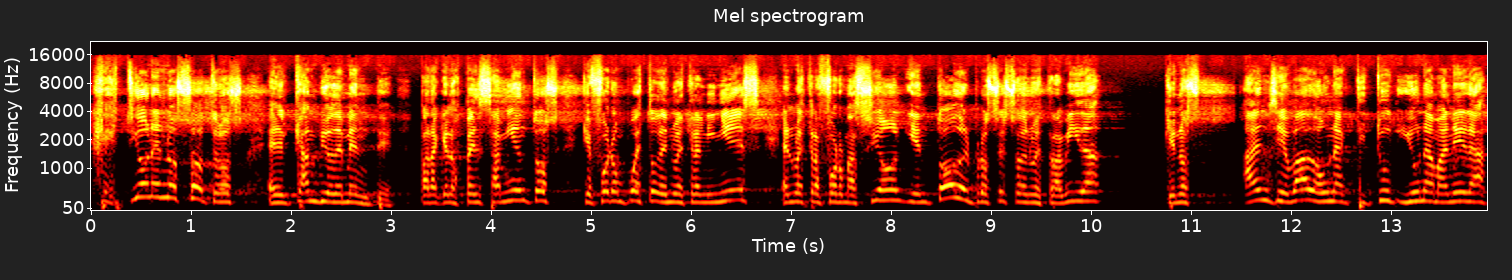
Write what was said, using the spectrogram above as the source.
gestione en nosotros el cambio de mente, para que los pensamientos que fueron puestos de nuestra niñez, en nuestra formación y en todo el proceso de nuestra vida, que nos han llevado a una actitud y una manera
